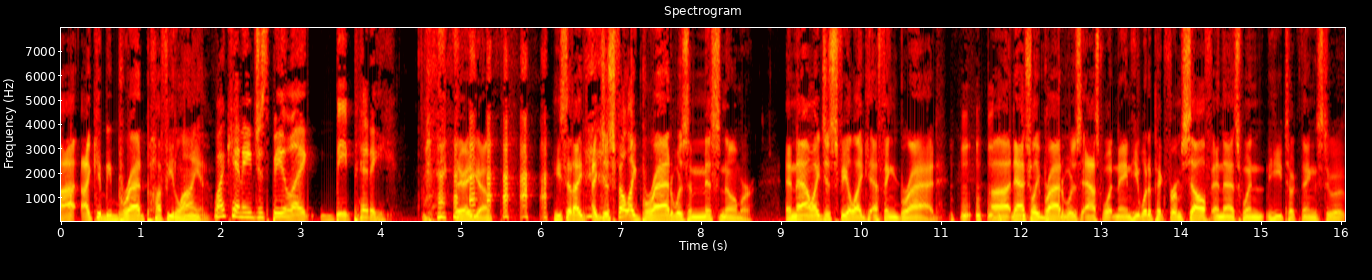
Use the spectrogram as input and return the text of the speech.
I, I could be Brad Puffy Lion. why can't he just be like, "Be pity"? There you go. he said, I, I just felt like Brad was a misnomer. And now I just feel like effing Brad. Uh, naturally, Brad was asked what name he would have picked for himself, and that's when he took things to a,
